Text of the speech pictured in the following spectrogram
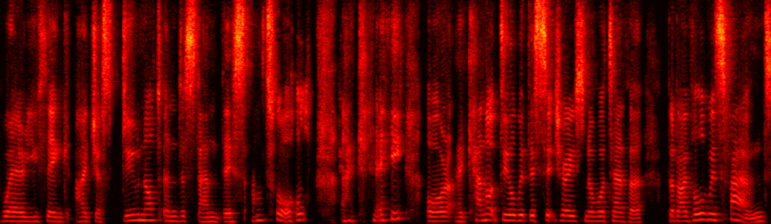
where you think, I just do not understand this at all. Okay. Or I cannot deal with this situation or whatever. But I've always found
